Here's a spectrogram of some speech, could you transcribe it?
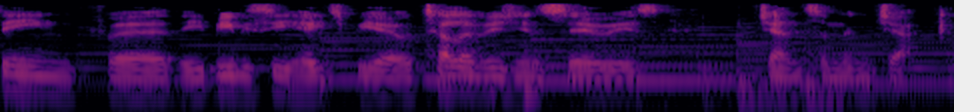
theme for the BBC HBO television series Gentleman Jack.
